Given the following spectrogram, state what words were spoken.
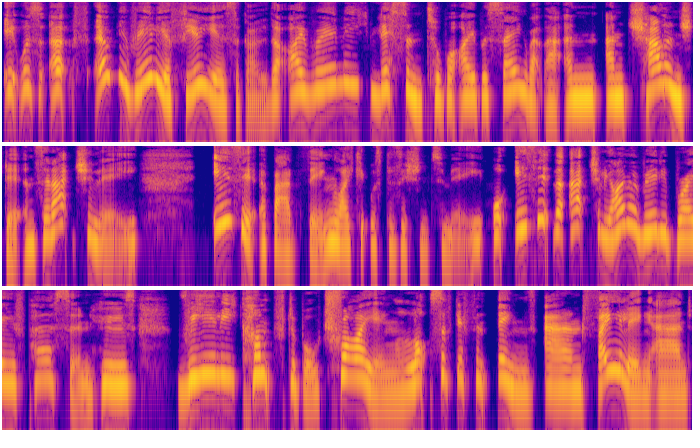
it was only really a few years ago that I really listened to what I was saying about that and, and challenged it and said, actually, is it a bad thing like it was positioned to me? Or is it that actually I'm a really brave person who's really comfortable trying lots of different things and failing and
